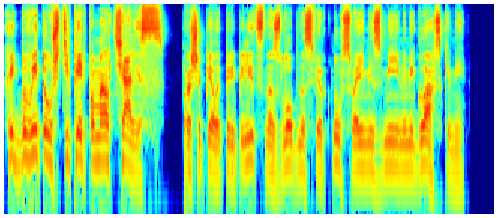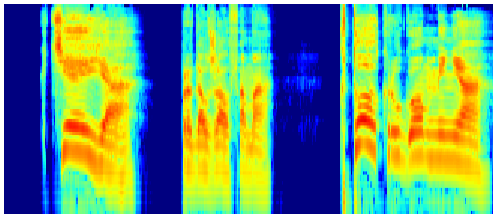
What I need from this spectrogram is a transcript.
«Хоть бы вы-то уж теперь помолчались!» — прошипела Перепелицына, злобно сверкнув своими змеиными глазками. «Где я?» — продолжал Фома. Кто кругом меня?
